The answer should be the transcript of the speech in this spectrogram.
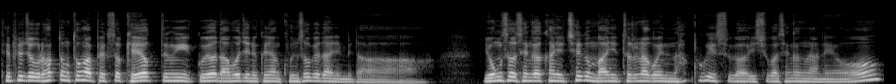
대표적으로 합동통합 백석 개혁 등이 있고요. 나머지는 그냥 군소교단입니다. 용서 생각하니 최근 많이 드러나고 있는 학폭 이슈가, 이슈가 생각나네요.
